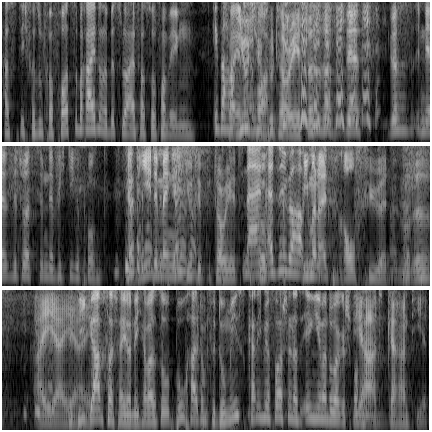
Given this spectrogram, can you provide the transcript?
hast dich versucht darauf vorzubereiten oder bist du da einfach so von wegen Überhaupt? YouTube-Tutorials, das ist, das, der, das ist in der Situation der wichtige Punkt. Ich habe jede Menge YouTube-Tutorials Nein, geguckt, also überhaupt wie man als Frau führt. So, das ist, ai, ai, ai. Die gab es wahrscheinlich noch nicht, aber so Buchhaltung für Dummies kann ich mir vorstellen, dass irgendjemand drüber gesprochen Ja, hat. garantiert.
